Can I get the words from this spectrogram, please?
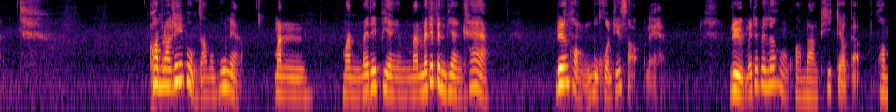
ครับ ความรักที่ผมจะเอามาพูดเนี่ย มันมันไม่ได้เพียงมันไม่ได้เป็นเพียงแค่ เรื่องของบุคคลที่สองนะครับหรือไม่ได้เป็นเรื่องของความรักที่เกี่ยวกับความ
